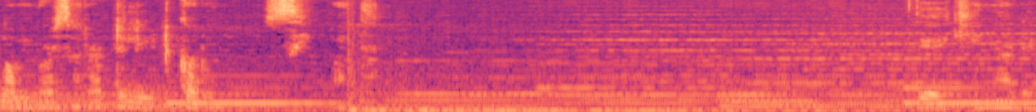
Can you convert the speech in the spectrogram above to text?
नंबर जरा डिलीट करूँ सी बात देख ना ले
